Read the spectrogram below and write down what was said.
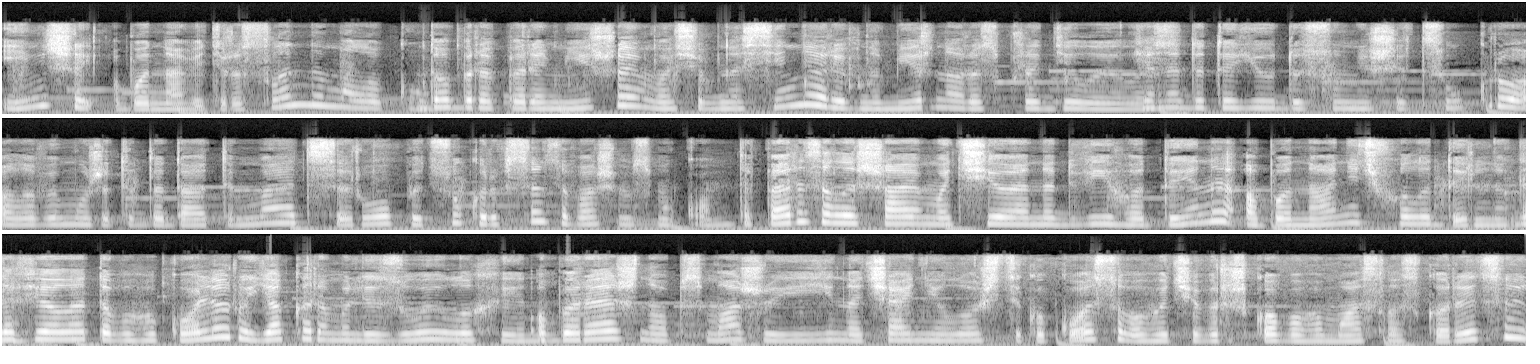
інший або навіть рослинне молоко. Добре перемішуємо, щоб насіння рівномірно розподілилось. Я не додаю до суміші цукру, але ви можете додати мед, сиропи, цукор, все за вашим смаком. Тепер залишаємо чіа на 2 години або на ніч в холодильнику. Для фіолетового кольору я карамелізую лохину. Обережно обсмажую її на чайній ложці кокосового чи вершкового масла з корицею,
